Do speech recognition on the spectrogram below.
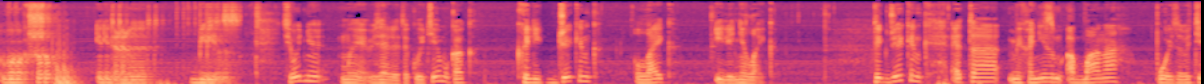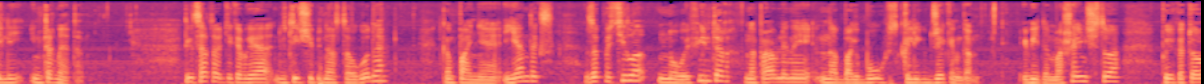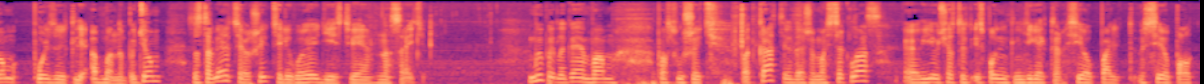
Воркшоп Интернет-бизнес. Сегодня мы взяли такую тему, как кликджекинг, лайк или не лайк. Кликджекинг – это механизм обмана пользователей интернета. 30 декабря 2015 года компания Яндекс запустила новый фильтр, направленный на борьбу с кликджекингом, видом мошенничества, при котором пользователи обманным путем заставляют совершить целевое действие на сайте – мы предлагаем вам послушать подкаст или даже мастер-класс, э, где участвует исполнительный директор SEO Palt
